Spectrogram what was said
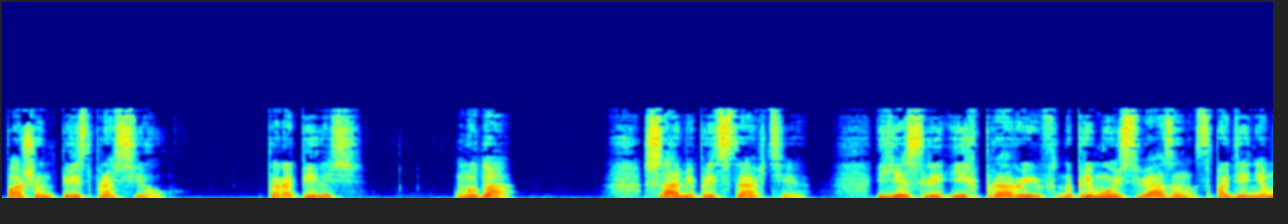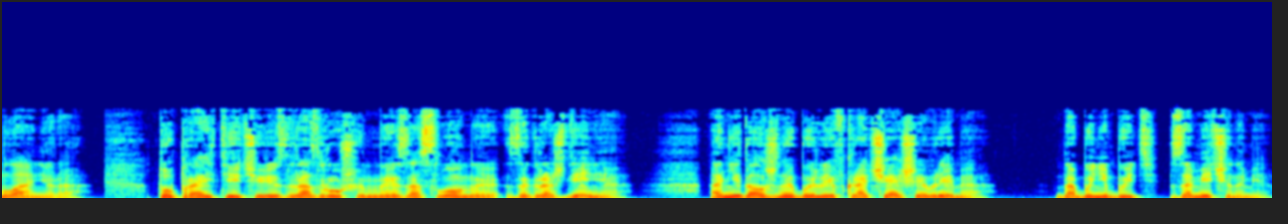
Пашин переспросил. «Торопились?» «Ну да. Сами представьте, если их прорыв напрямую связан с падением лайнера, то пройти через разрушенные заслоны заграждения они должны были в кратчайшее время, дабы не быть замеченными.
